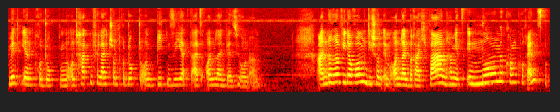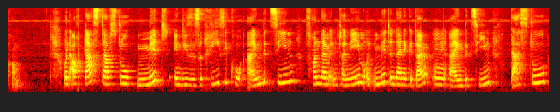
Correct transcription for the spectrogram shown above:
mit ihren Produkten und hatten vielleicht schon Produkte und bieten sie jetzt als Online-Version an. Andere wiederum, die schon im Online-Bereich waren, haben jetzt enorme Konkurrenz bekommen. Und auch das darfst du mit in dieses Risiko einbeziehen von deinem Unternehmen und mit in deine Gedanken einbeziehen, dass du,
